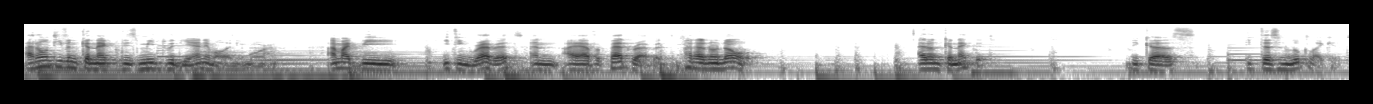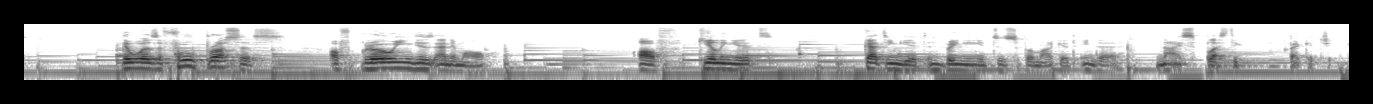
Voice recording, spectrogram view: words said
I don't even connect this meat with the animal anymore. I might be eating rabbit and I have a pet rabbit, but I don't know I don't connect it because it doesn't look like it. There was a full process of growing this animal, of killing it, cutting it, and bringing it to the supermarket in the nice plastic packaging.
